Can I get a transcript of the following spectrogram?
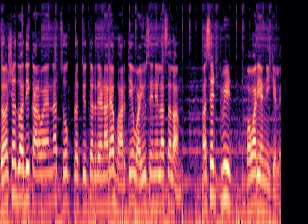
दहशतवादी कारवायांना चोख प्रत्युत्तर देणाऱ्या भारतीय वायुसेनेला सलाम असे ट्विट पवार यांनी केले.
